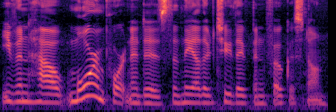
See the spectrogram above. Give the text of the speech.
even how more important it is than the other two they've been focused on?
